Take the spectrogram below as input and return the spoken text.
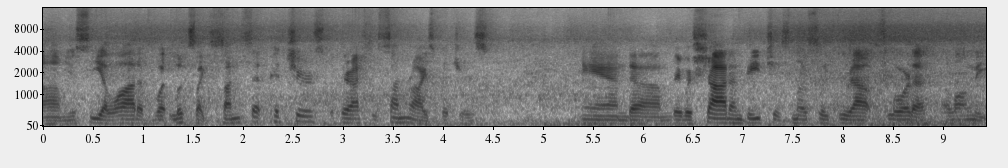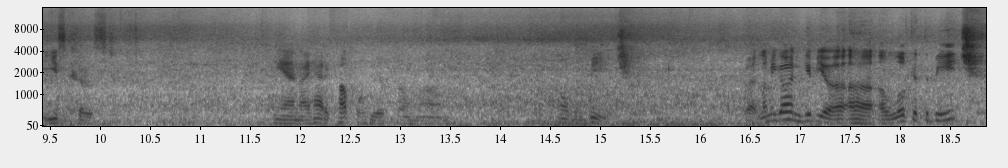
um, you'll see a lot of what looks like sunset pictures, but they're actually sunrise pictures and um, they were shot on beaches mostly throughout Florida along the east coast. And I had a couple here from um, Melbourne Beach. But let me go ahead and give you a, a look at the beach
